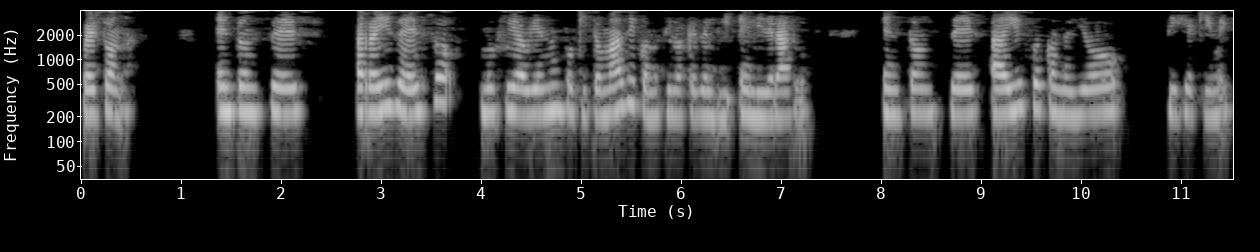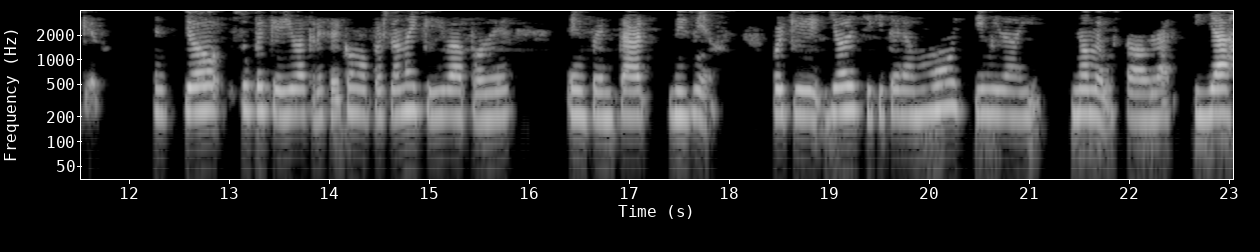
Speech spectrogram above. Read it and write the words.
personas. Entonces, a raíz de eso, me fui abriendo un poquito más y conocí lo que es el, liderazgo. Entonces, ahí fue cuando yo dije aquí me quedo. Yo supe que iba a crecer como persona y que iba a poder enfrentar mis miedos. porque yo de chiquita era muy tímida y no me gustaba hablar. Y ya,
